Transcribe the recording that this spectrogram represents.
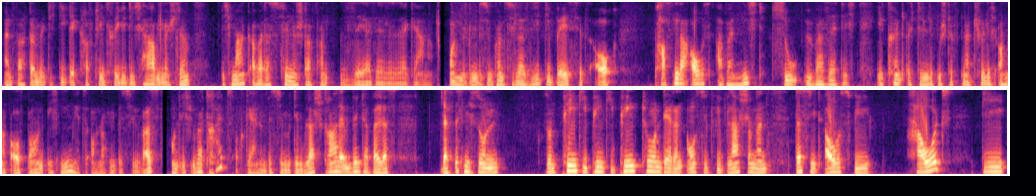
einfach damit ich die Deckkraft hinkriege, die ich haben möchte. Ich mag aber das Finish davon sehr, sehr, sehr, sehr gerne. Und mit ein bisschen Concealer sieht die Base jetzt auch passender aus, aber nicht zu übersättigt. Ihr könnt euch den Lippenstift natürlich auch noch aufbauen. Ich nehme jetzt auch noch ein bisschen was und ich übertreibe es auch gerne ein bisschen mit dem Blush, gerade im Winter, weil das, das ist nicht so ein, so ein pinky, pinky, pink Ton, der dann aussieht wie Blush, sondern das sieht aus wie Haut, die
